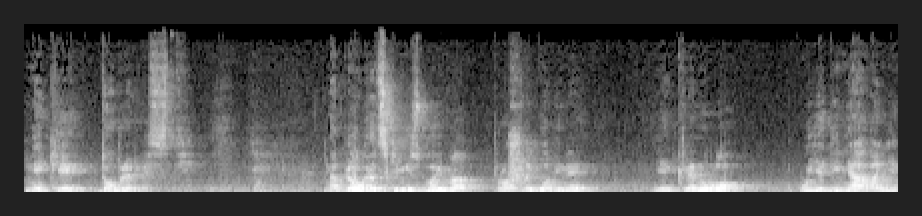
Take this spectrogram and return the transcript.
neke dobre vesti. Na beogradskim izborima prošle godine je krenulo ujedinjavanje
